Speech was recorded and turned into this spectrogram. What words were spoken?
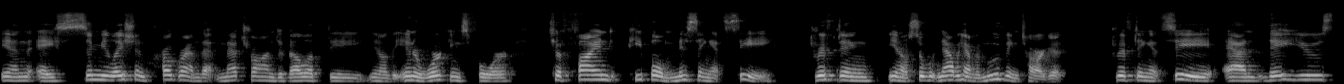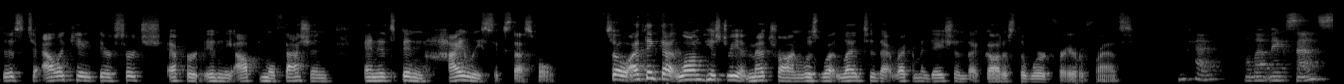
in a simulation program that Metron developed the, you know, the inner workings for to find people missing at sea, drifting, you know, so now we have a moving target drifting at sea and they use this to allocate their search effort in the optimal fashion and it's been highly successful. So I think that long history at Metron was what led to that recommendation that got us the work for Air France. Okay, well, that makes sense.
